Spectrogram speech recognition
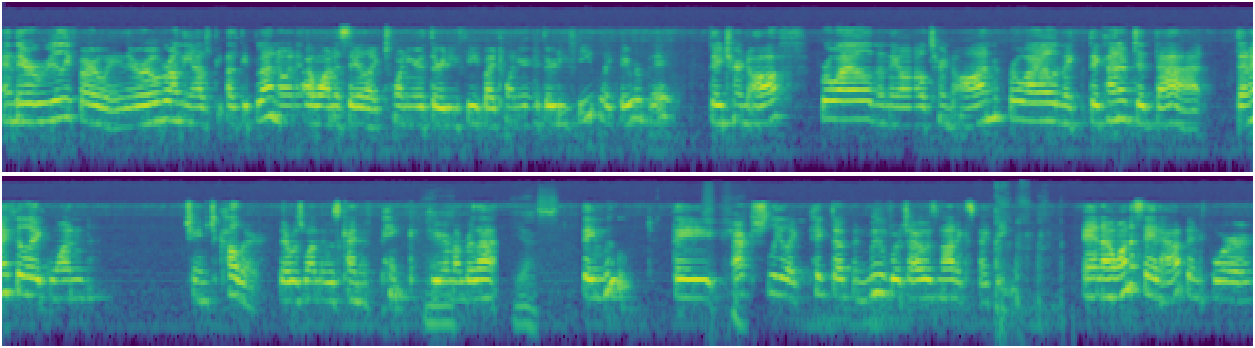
And they were really far away. They were over on the alti- altiplano, and I want to say like 20 or 30 feet by 20 or 30 feet. Like they were big. They turned off for a while, and then they all turned on for a while, and they, they kind of did that. Then I feel like one changed color. There was one that was kind of pink. Do you remember that? Yes. They moved. They actually like picked up and moved, which I was not expecting. and I want to say it happened for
